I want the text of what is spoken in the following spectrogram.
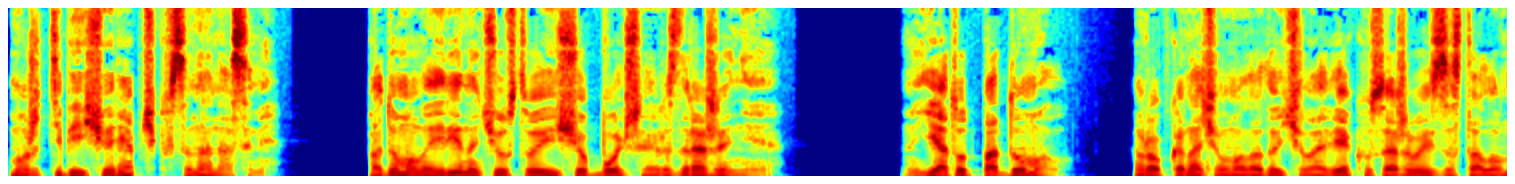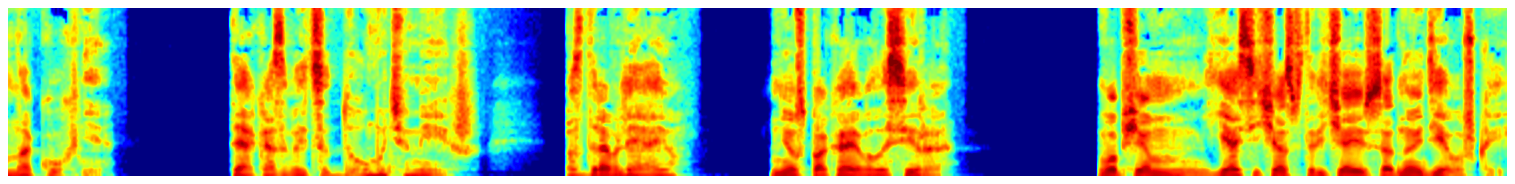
«Может, тебе еще рябчиков с ананасами?» — подумала Ирина, чувствуя еще большее раздражение. «Я тут подумал», — робко начал молодой человек, усаживаясь за столом на кухне. «Ты, оказывается, думать умеешь. Поздравляю», — не успокаивала Сира. «В общем, я сейчас встречаюсь с одной девушкой.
